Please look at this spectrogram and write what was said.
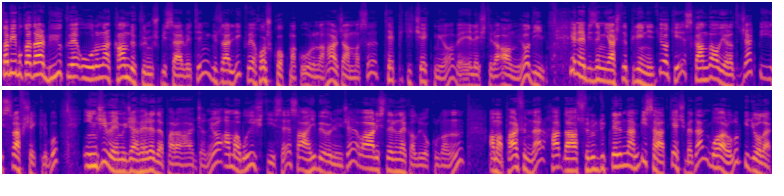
Tabii bu kadar büyük ve uğruna kan dökülmüş bir servetin güzellik ve hoş kokmak uğruna harcanması tepki çekmiyor ve eleştiri almıyor değil. Yine bizim yaşlı Pliny diyor ki skandal yaratacak bir israf şekli bu. İnci ve mücevhere de para harcanıyor ama bu hiç değilse sahibi ölünce varislerine kalıyor kullanının. Ama parfümler daha sürüldüklerinden Üstünden bir saat geçmeden buhar olup gidiyorlar.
